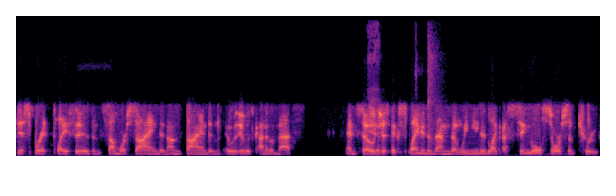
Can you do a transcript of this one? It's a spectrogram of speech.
disparate places, and some were signed and unsigned, and it, it was kind of a mess. And so, just explaining to them that we needed like a single source of truth.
